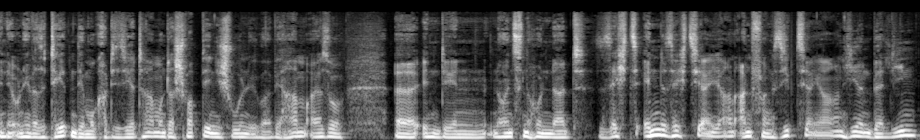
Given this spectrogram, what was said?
in den Universitäten demokratisiert haben und das schwappte in die Schulen über. Wir haben also äh, in den 1960, Ende 60er Jahren, Anfang 70er Jahren hier in Berlin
